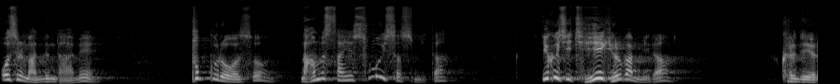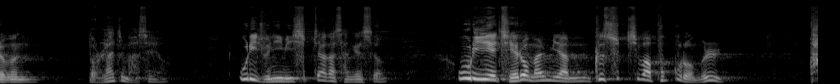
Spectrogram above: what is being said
옷을 만든 다음에 부끄러워서 나무 사이에 숨어 있었습니다. 이것이 죄의 결과입니다. 그런데 여러분 놀라지 마세요. 우리 주님이 십자가상에서 우리의 죄로 말미암는 그 수치와 부끄러움을 다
